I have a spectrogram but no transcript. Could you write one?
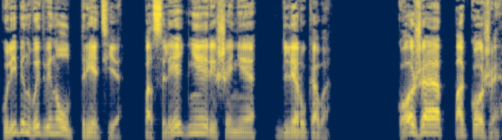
Кулибин выдвинул третье, последнее решение для рукава. «Кожа по коже»,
